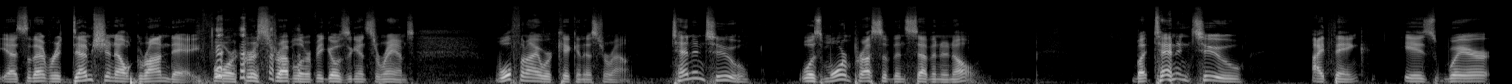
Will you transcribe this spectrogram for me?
Yeah. So that redemption El Grande for Chris Streveler if he goes against the Rams. Wolf and I were kicking this around. 10 and 2 was more impressive than 7 and 0. But 10 and 2, I think, is where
